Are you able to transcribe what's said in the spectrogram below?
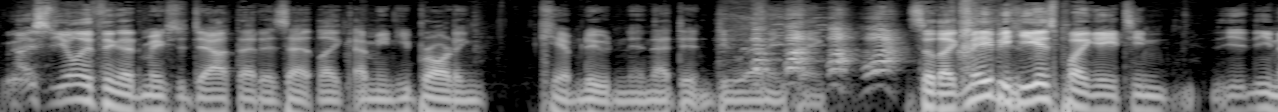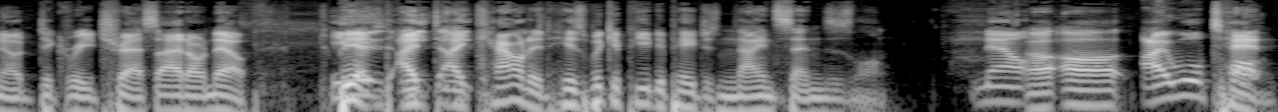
The only thing that makes you doubt that is that, like, I mean, he brought in Cam Newton, and that didn't do anything. so, like, maybe he is playing 18, you know, degree chess. I don't know. But yeah, was- I, he- I counted. His Wikipedia page is nine sentences long. Now, Uh, uh I will pull- ten,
